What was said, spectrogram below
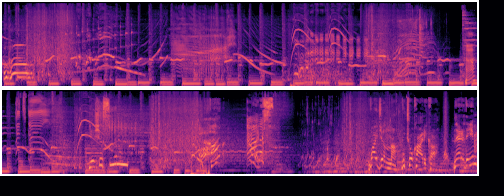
Huhu! Ha? Yaşasın. Alex. Vay canına bu çok harika. Neredeyim?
